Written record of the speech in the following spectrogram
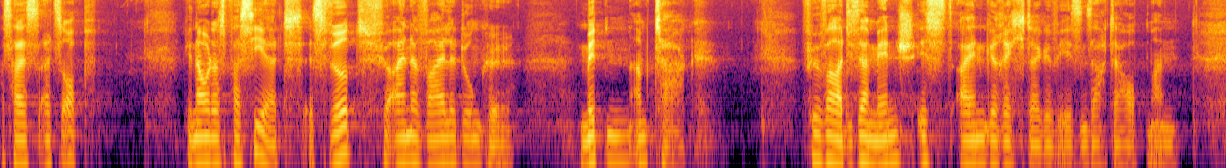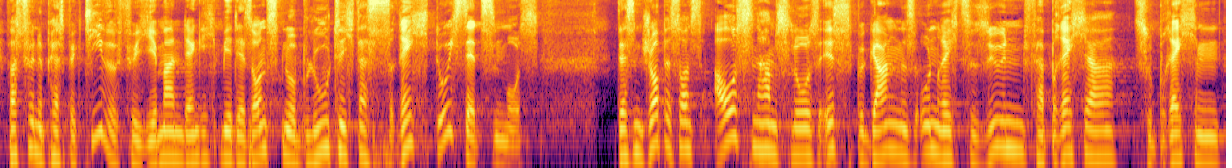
Was heißt als ob? Genau das passiert. Es wird für eine Weile dunkel, mitten am Tag. Für wahr, dieser Mensch ist ein Gerechter gewesen, sagt der Hauptmann. Was für eine Perspektive für jemanden, denke ich mir, der sonst nur blutig das Recht durchsetzen muss, dessen Job es sonst ausnahmslos ist, begangenes Unrecht zu sühnen, Verbrecher zu brechen,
